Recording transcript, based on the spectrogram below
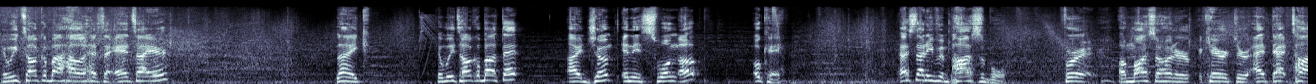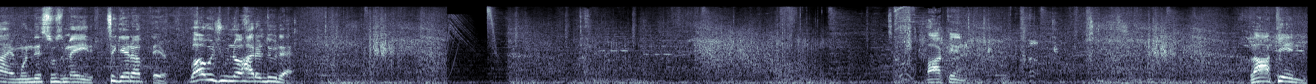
Can we talk about how it has an anti-air? Like, can we talk about that? I jumped and it swung up? Okay. That's not even possible for a Monster Hunter character at that time when this was made to get up there. Why would you know how to do that? Lock in. Lock in.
